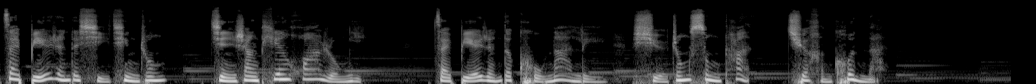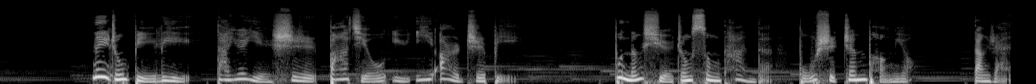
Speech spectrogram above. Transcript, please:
在别人的喜庆中锦上添花容易，在别人的苦难里雪中送炭却很困难。那种比例大约也是八九与一二之比。不能雪中送炭的不是真朋友，当然，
